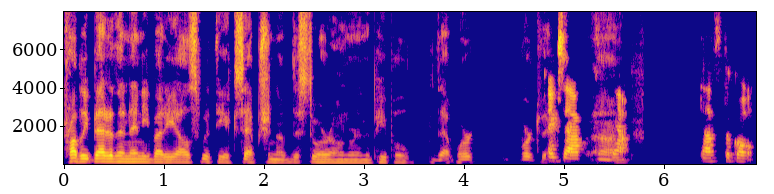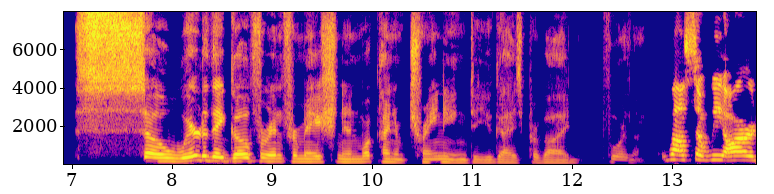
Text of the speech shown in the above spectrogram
probably better than anybody else, with the exception of the store owner and the people that work work there. Exactly. Um, yeah, that's the goal. So, where do they go for information, and what kind of training do you guys provide for them? Well, so we are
